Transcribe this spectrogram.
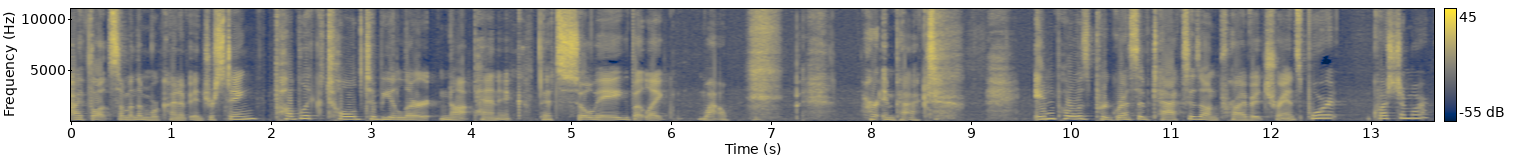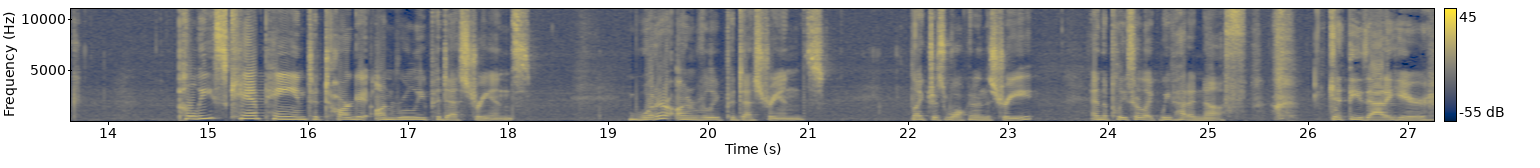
I thought some of them were kind of interesting. Public told to be alert, not panic. That's so vague, but like, wow. Her impact. Impose progressive taxes on private transport? Question mark. Police campaign to target unruly pedestrians. What are unruly pedestrians? Like just walking in the street and the police are like, "We've had enough. Get these out of here."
